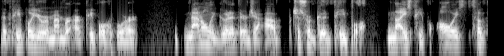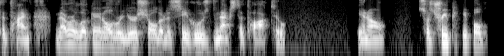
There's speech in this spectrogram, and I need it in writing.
the people you remember are people who are not only good at their job just were good people nice people always took the time never looking over your shoulder to see who's next to talk to you know? So treat people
